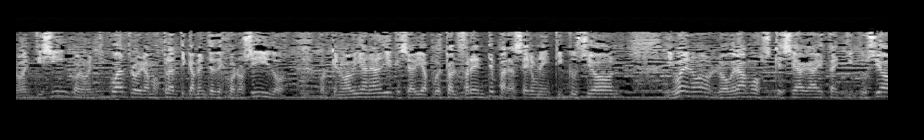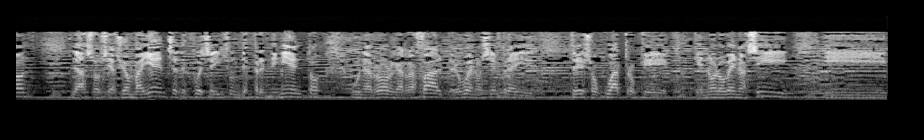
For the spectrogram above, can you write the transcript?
95, 94 éramos prácticamente desconocidos porque no había nadie que se había puesto al frente para hacer una institución. Y bueno, logramos que se haga esta institución, la Asociación Bayense, después se hizo un desprendimiento, un error garrafal, pero bueno, siempre hay tres o cuatro que, que no lo ven así y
